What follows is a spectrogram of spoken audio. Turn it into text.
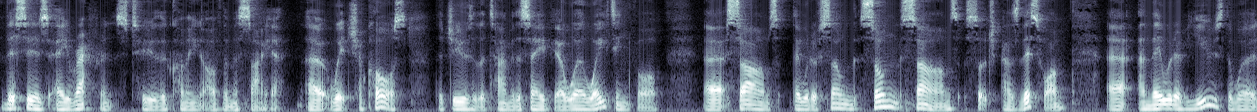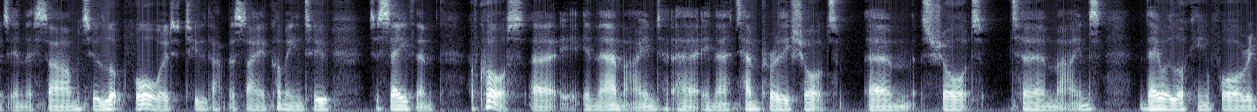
This is a reference to the coming of the Messiah, uh, which, of course, the Jews at the time of the Saviour were waiting for. Uh, psalms, they would have sung, sung psalms such as this one, uh, and they would have used the words in this psalm to look forward to that Messiah coming to, to save them. Of course, uh, in their mind, uh, in their temporarily short, um, short term minds, they were looking for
